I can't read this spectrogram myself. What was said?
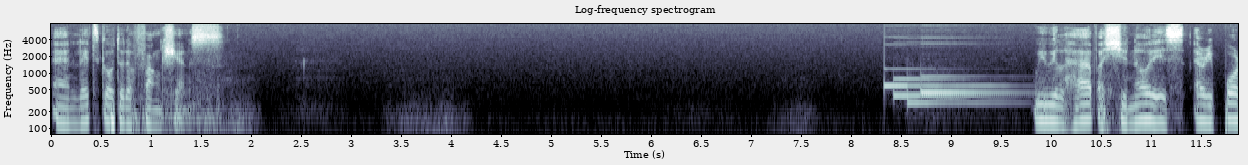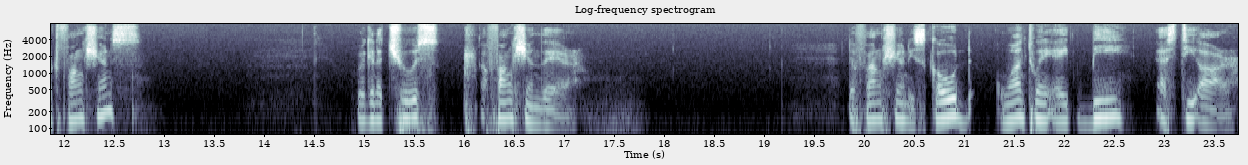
And let's go to the functions. We will have as you notice a report functions. We're going to choose a function there. The function is code 128b str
